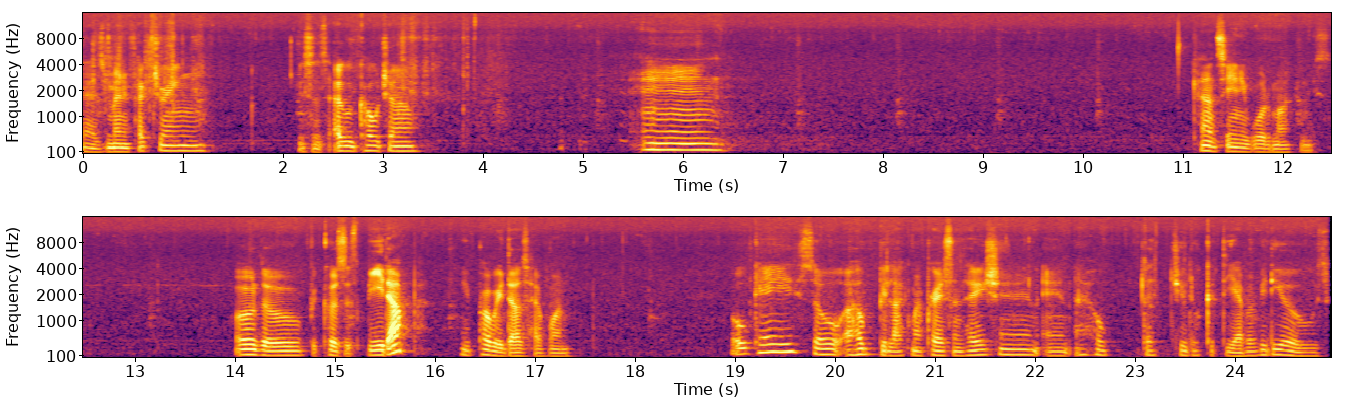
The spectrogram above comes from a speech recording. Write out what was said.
There's manufacturing. This is agriculture. And can't see any watermark on this. Although, because it's beat up, it probably does have one. Okay, so I hope you like my presentation and I hope that you look at the other videos.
